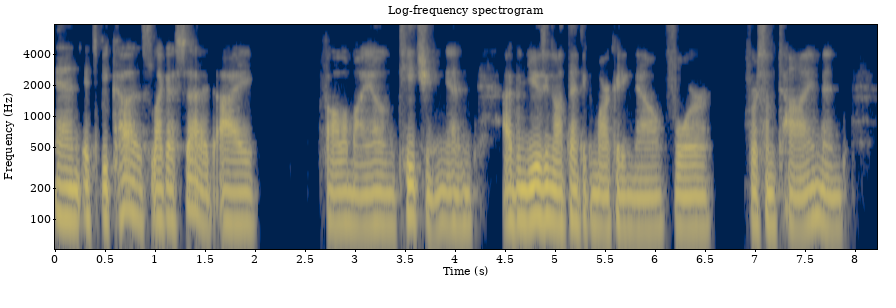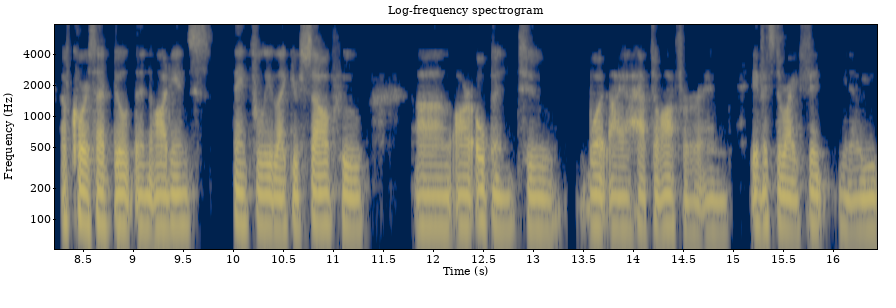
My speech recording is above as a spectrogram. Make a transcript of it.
And it's because like i said i follow my own teaching and i've been using authentic marketing now for for some time. And of course, I've built an audience thankfully, like yourself, who um, are open to what I have to offer. And if it's the right fit, you know, you,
